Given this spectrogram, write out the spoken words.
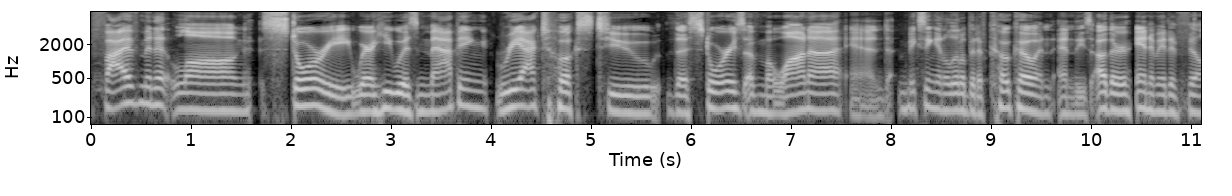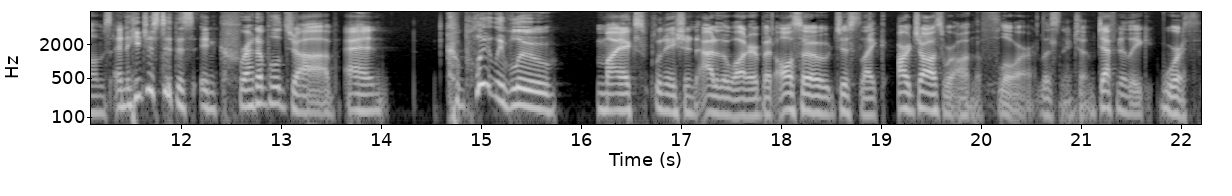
five minute long story where he was mapping React hooks to the stories of Moana and mixing in a little bit of Coco and, and these other animated films. And he just did this incredible job and completely blew my explanation out of the water, but also just like our jaws were on the floor listening to him. Definitely worth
